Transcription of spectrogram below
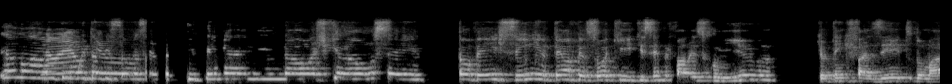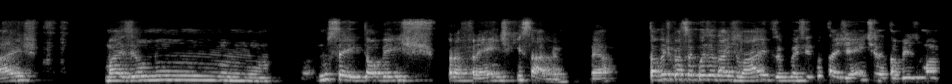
Eu não, não, tenho é muita ambição nessa Não, acho que não, não sei. Talvez sim, eu tenho uma pessoa que, que sempre fala isso comigo, que eu tenho que fazer e tudo mais, mas eu não. Não sei, talvez para frente, quem sabe, né? Talvez com essa coisa das lives, eu conheci tanta gente, né? Talvez uma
